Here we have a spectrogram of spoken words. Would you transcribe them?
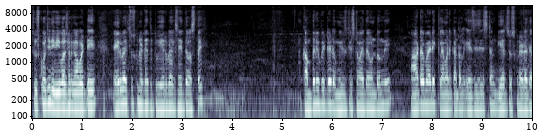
చూసుకోవచ్చు ఇది వీ వర్షన్ కాబట్టి ఎయిర్ బ్యాగ్ చూసుకున్నట్టయితే టూ ఇయర్ బ్యాగ్స్ అయితే వస్తాయి. కంపెనీ ఫిటెడ్ మ్యూజిక్ సిస్టమ్ అయితే ఉంటుంది. Automatic climate control AC system gear చూసుకున్నట్టయితే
